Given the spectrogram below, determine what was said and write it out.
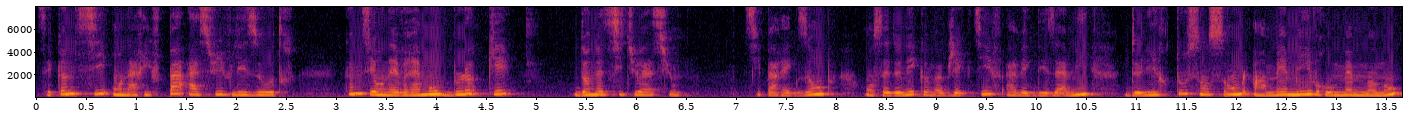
C'est comme si on n'arrive pas à suivre les autres, comme si on est vraiment bloqué dans notre situation. Si par exemple on s'est donné comme objectif avec des amis de lire tous ensemble un même livre au même moment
